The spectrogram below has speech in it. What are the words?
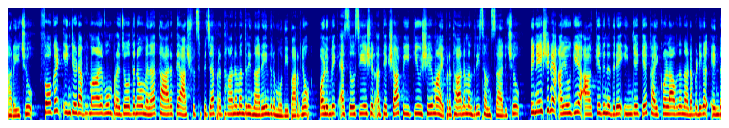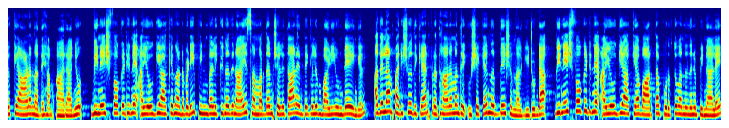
അറിയിച്ചു. ഫോഗട്ട് ഇന്ത്യയുടെ അഭിമാനവും പ്രചോദനവുമെന്ന് താരത്തെ ആശ്വസിപ്പിച്ച പ്രധാനമന്ത്രി നരേന്ദ്രമോദി പറഞ്ഞു. ഒളിമ്പിക് അസോസിയേഷൻ അധ്യക്ഷ പി ടി ഉഷയുമായി പ്രധാനമന്ത്രി സംസാരിച്ചു വിനേഷിനെ അയോഗ്യ ആക്കിയതിനെതിരെ ഇന്ത്യയ്ക്ക് കൈക്കൊള്ളാവുന്ന നടപടികൾ എന്തൊക്കെയാണെന്ന് അദ്ദേഹം ആരാഞ്ഞു. വിനേഷ് ഫോക്കറ്റിനെ അയോഗ്യയാക്കിയ നടപടി പിൻവലിക്കുന്നതിനായി സമ്മർദ്ദം ചെലുത്താൻ എന്തെങ്കിലും വഴിയുണ്ടെങ്കിൽ അതെല്ലാം പരിശോധിക്കാൻ പ്രധാനമന്ത്രി ഉഷയ്ക്ക് നിർദ്ദേശം നൽകിയിട്ടുണ്ട്. വിനേഷ് ഫോക്കറ്റിനെ അയോഗ്യയാക്കിയ വാർത്ത പുറത്തുവന്നതിനു പിന്നാലെ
